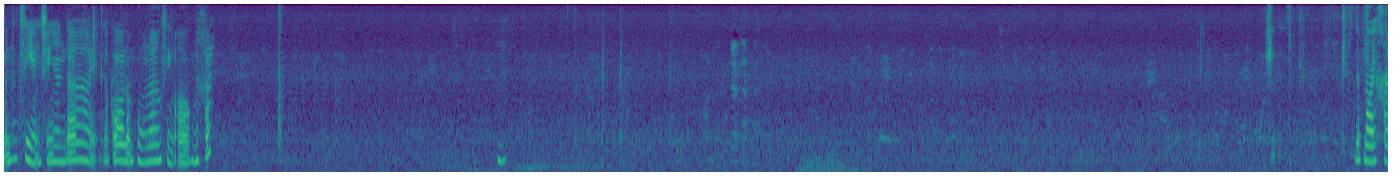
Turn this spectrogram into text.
บันทึกเสียงใช้งานได้ แล้วก็ลำโพงล่างเสียงออกนะคะ เรียบร้อยค่ะ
